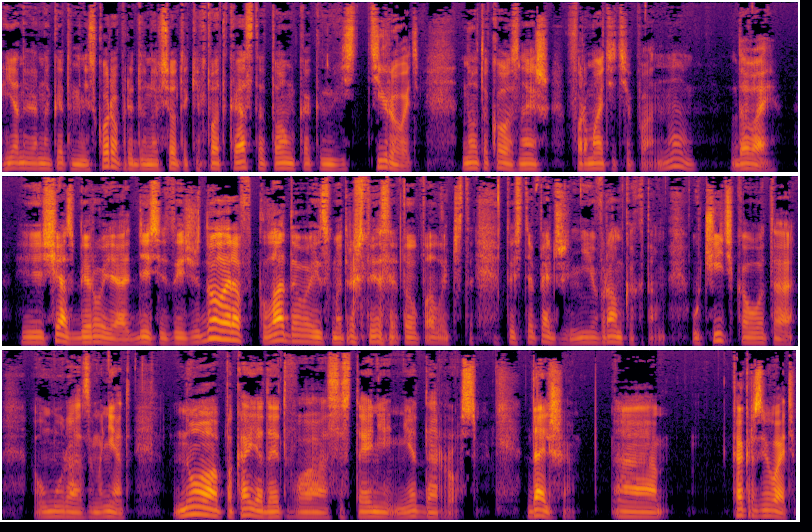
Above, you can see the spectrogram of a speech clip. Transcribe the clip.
я, наверное, к этому не скоро приду, но все-таки подкаст о том, как инвестировать. Но такого, знаешь, в формате типа, ну, давай, и сейчас беру я 10 тысяч долларов, вкладываю и смотрю, что из этого получится. То есть, опять же, не в рамках там учить кого-то уму разума, нет. Но пока я до этого состояния не дорос. Дальше. А, как развивать?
